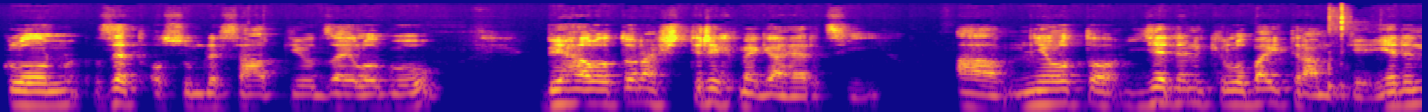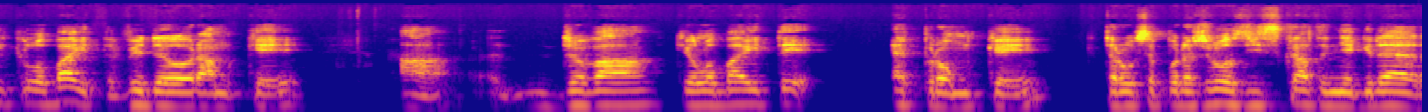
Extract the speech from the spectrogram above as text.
klon Z80 od Zylogu běhalo to na 4 MHz a mělo to 1 KB ramky, 1 KB videoramky a 2 KB EPROMky, kterou se podařilo získat někde,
